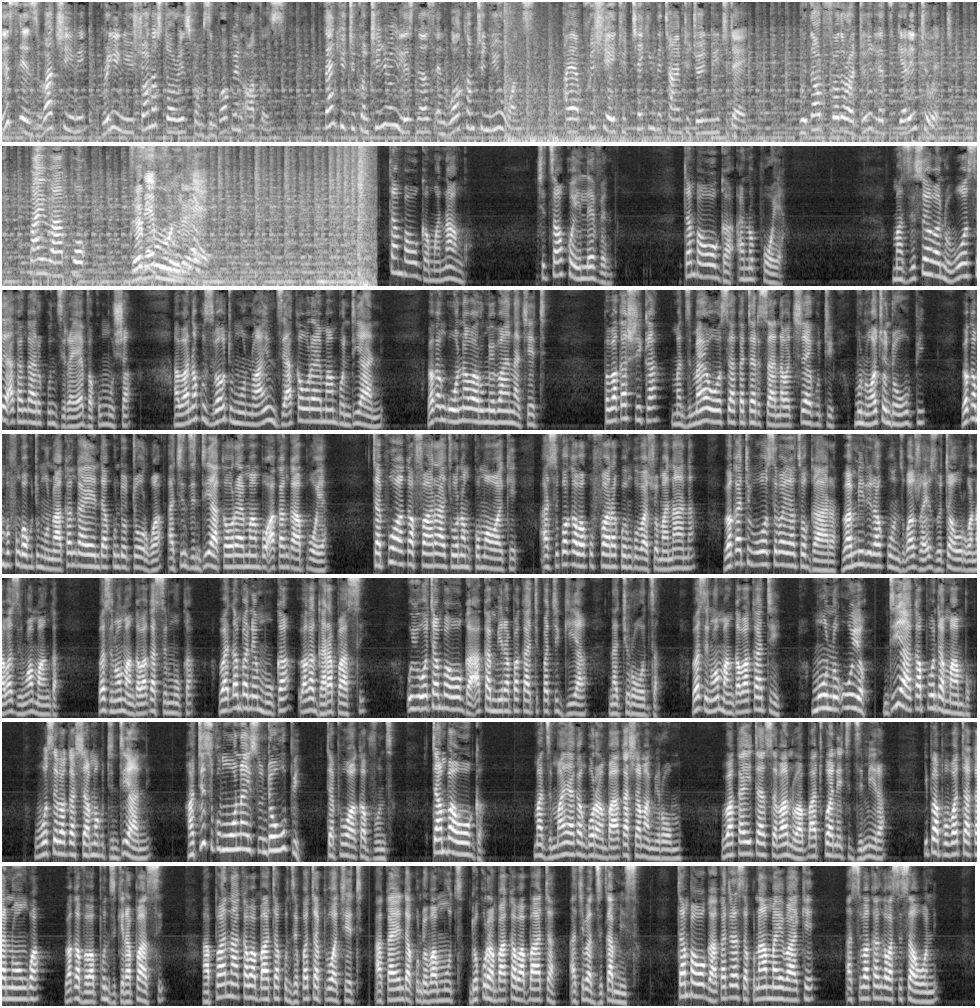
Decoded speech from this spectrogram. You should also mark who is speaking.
Speaker 1: This is Vachivi bringing you Shona stories from Zimbabwean authors. Thank you to continuing listeners and welcome to new ones. I appreciate you taking the time to join me today. Without further ado, let's get into it. Bye, Vapo. Tamba oga mwanangu chitsauko 11 tamba oga anopoya maziso evanhu vose akanga ari kunzira yaibva kumusha. Havana kuziva kuti munhu ainzi akauraya mambo ndiani. Vakangoona varume vana chete. Pavakasvika madzimai ose akatarisana vachishaya kuti munhu wacho ndoupi. Vakambofunga kuti munhu akanga aenda kundotorwa achinzi ndiye akauraya mambo akanga apoya. Tapiwa akafara achiona mukoma wake asi kwakava kufara kwenguva shomanana vakati vose vanyatsogara vamirira kunzwa zvaizotaurwa navazinwa mhanga vazinwa mhanga vakasimuka vadamba nemhuka vakagara pasi. Uyuwo tamba oga akamira pakati pachigiya nachirodza. Vazinwa mhanga vakati munhu uyo ndiye akaponda mambo. Vose vakashama kuti ndiani? Hatisi kumuona isu ndoupi? Tapiwa akabvunza tamba oga madzimai akangoramba akashama miromo vakaita sevanhu vabatwa nechidzimira. Ipapo vatakanongwa vakabva vapunzikira pasi. Hapana akavabata kunze kwatapiwa chete akaenda kundovamutsa. Ndokuramba akavabata achivadzikamisa. Tamba oga akatarisa kuna amai vake asi vakanga vasisaoni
